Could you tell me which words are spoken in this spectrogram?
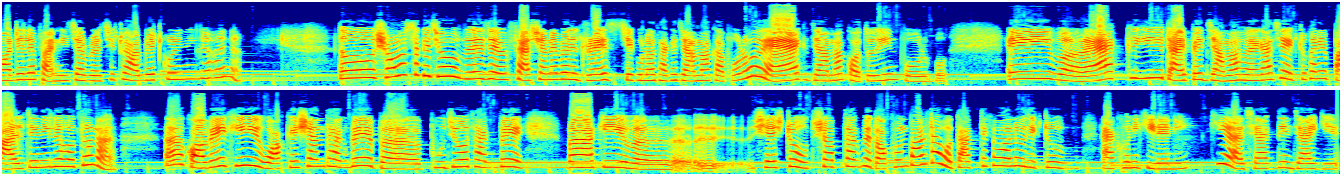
মডেলের ফার্নিচার বেরোচ্ছে। একটু আপডেট করে নিলে হয় না? তো সমস্ত কিছু যে ফ্যাশনেবল ড্রেস যেগুলো থাকে জামা কাপড় ও এক জামা কতদিন পরবো? এই একই টাইপের জামা হয়ে গেছে। একটুখানি পাল্টে নিলে হতো না। কবে কি অকেশন থাকবে পুজো থাকবে, বা, কি শ্রেষ্ঠ উৎসব থাকবে, তখন পাল্টাবো? তার থেকে ভালো যে একটু এখনই কিনে নিই। কি আছে? একদিন যাই গিয়ে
